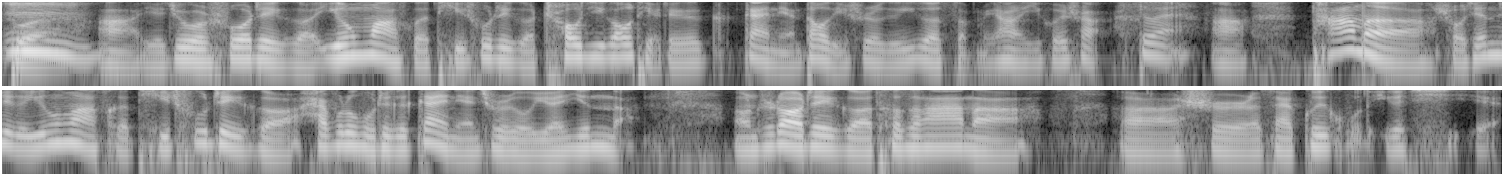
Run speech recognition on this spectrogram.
对嗯啊，也就是说，这个 Elon Musk 提出这个超级高铁这个概念到底是一个怎么样一回事儿？对，他呢，首先这个 Elon Musk 提出这个 Hyperloop 这个概念就是有原因的。我们知道这个特斯拉呢，呃，是在硅谷的一个企业，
